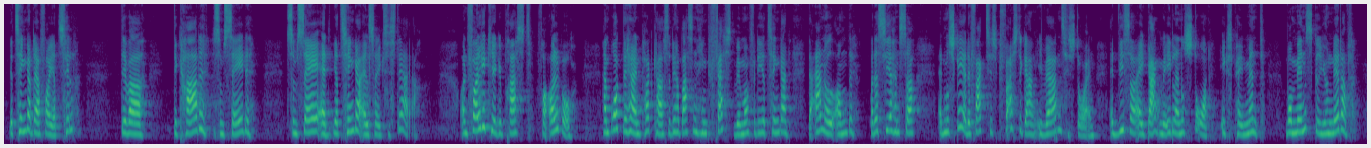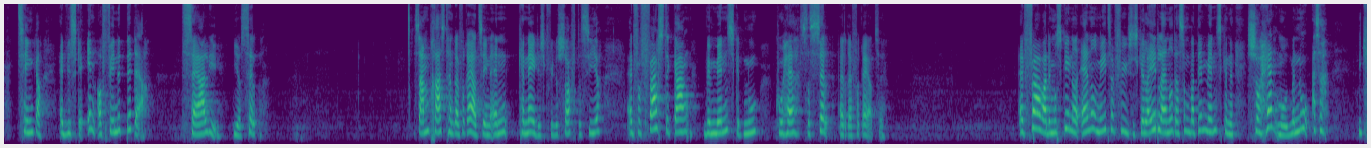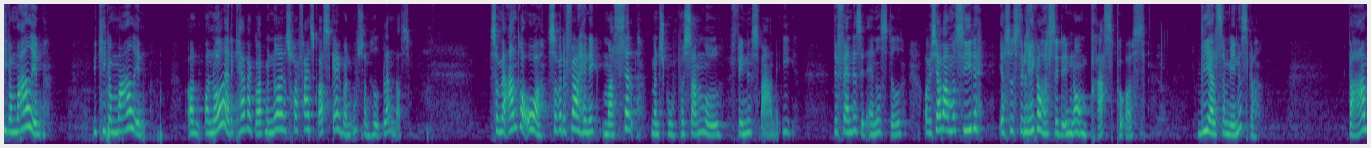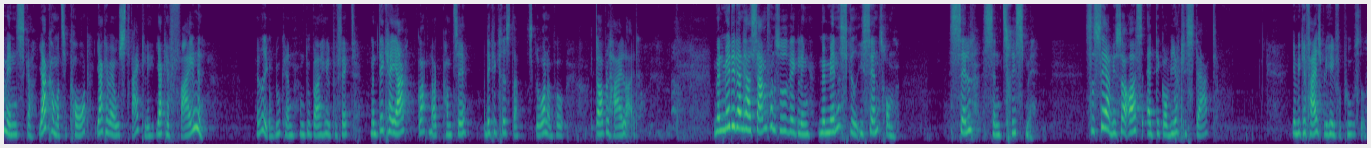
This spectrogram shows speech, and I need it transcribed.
Jeg tænker, derfor er jeg til. Det var Descartes, som sagde det. Som sagde, at jeg tænker, altså eksisterer jeg. Og en folkekirkepræst fra Aalborg, han brugte det her i en podcast, og det har bare sådan hængt fast ved mig, fordi jeg tænker, at der er noget om det. Og der siger han så, at måske er det faktisk første gang i verdenshistorien, at vi så er i gang med et eller andet stort eksperiment, hvor mennesket jo netop tænker, at vi skal ind og finde det der særlige i os selv. Samme præst han refererer til en anden kanadisk filosof, der siger, at for første gang vil mennesket nu kunne have sig selv at referere til. At før var det måske noget andet metafysisk, eller et eller andet, der sådan var det, menneskene så hen mod. Men nu, altså, vi kigger meget ind. Vi kigger meget ind. Og, og noget af det kan være godt, men noget af det tror jeg faktisk også skaber en usundhed blandt os. Så med andre ord, så var det førhen ikke mig selv, man skulle på samme måde finde svarene i. Det fandtes et andet sted. Og hvis jeg bare må sige det, jeg synes, det ligger også et enormt pres på os. Vi er altså mennesker. Bare mennesker. Jeg kommer til kort. Jeg kan være ustrækkelig. Jeg kan fejle. Jeg ved ikke, om du kan, om du bare er helt perfekt. Men det kan jeg godt nok komme til, og det kan Christa skrive under på. Double highlight. Men midt i den her samfundsudvikling med mennesket i centrum, selvcentrisme, så ser vi så også, at det går virkelig stærkt. Jamen, vi kan faktisk blive helt forpustet.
